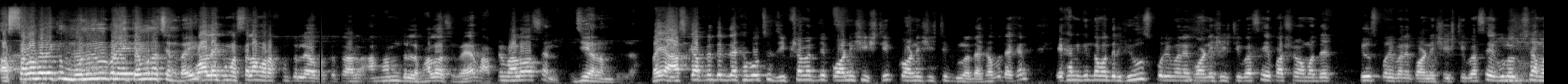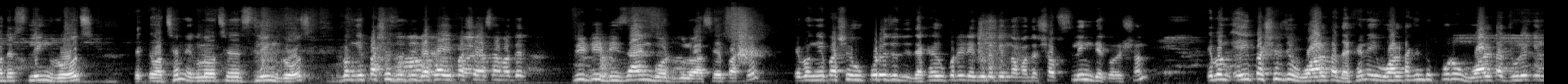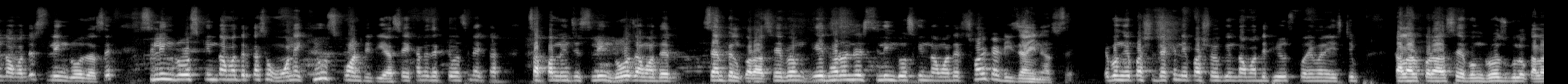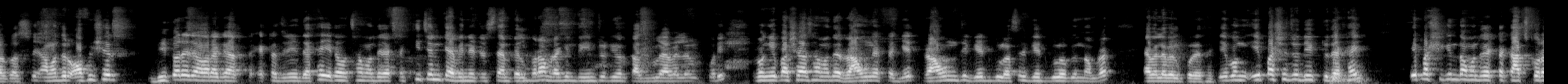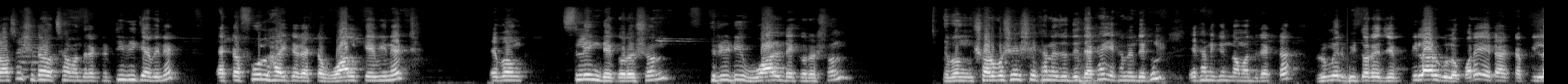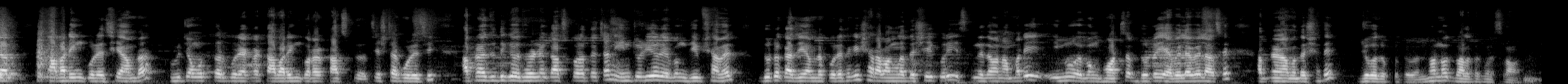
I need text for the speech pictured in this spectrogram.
আসসালামু আলাইকুম মনিরুল ভাই কেমন আছেন ভাই? ওয়ালাইকুম আসসালাম রহমতুল্লাহ আলহামদুলিল্লাহ ভালো আছি ভাই। আপনি ভালো আছেন? জি আলহামদুলিল্লাহ। ভাই আজকে আপনাদের দেখাবো হচ্ছে জিপসামের যে কর্নিশ স্টিপ কর্নিশ স্টিপগুলো দেখাবো। দেখেন এখানে কিন্তু আমাদের হিউজ পরিমাণে কর্নিশ স্টিপ আছে এ পাশেও আমাদের হিউজ পরিমাণে কর্নিশ স্টিপ আছে। এগুলো হচ্ছে আমাদের স্লিং রোজ দেখতে পাচ্ছেন? এগুলো হচ্ছে স্লিং রোজ এবং এই পাশে যদি দেখা এই পাশে আছে আমাদের থ্রি ডিজাইন বোর্ডগুলো আছে এ পাশে। এবং এ পাশে উপরে যদি দেখায় উপরের এগুলো কিন্তু আমাদের সব স্লিং ডেকোরেশন এবং এই পাশের যে ওয়ালটা দেখেন, এই ওয়ালটা কিন্তু পুরো ওয়ালটা জুড়ে কিন্তু আমাদের সিলিং রোজ আছে। সিলিং রোজ কিন্তু আমাদের কাছে অনেক হিউজ কোয়ান্টিটি আছে। এখানে দেখতে পাচ্ছেন একটা ছাপ্পান্ন ইঞ্চি সিলিং রোজ আমাদের স্যাম্পেল করা আছে এবং এই ধরনের সিলিং রোজ কিন্তু আমাদের ছয়টা ডিজাইন আছে। এবং এ পাশে দেখেন, এ পাশেও কিন্তু আমাদের হিউজ পরিমাণে স্টিপ কালার করা আছে এবং রোজগুলো কালার করা আছে। আমাদের অফিসের ভিতরে যাওয়ার আগে একটা- জিনিস দেখাই, এটা হচ্ছে আমাদের একটা কিচেন ক্যাবিনেটের স্যাম্পল করা। আমরা কিন্তু ইন্টেরিয়র কাজগুলো অ্যাভেলেবল করি এবং এই পাশে আছে আমাদের রাউন্ড একটা গেট রাউন্ড যে গেটগুলো আছে গেটগুলো কিন্তু আমরা অ্যাভেলেবেল করে থাকি। এবং এ পাশে যদি একটু দেখাই, এ পাশে কিন্তু আমাদের একটা কাজ করা আছে, সেটা হচ্ছে আমাদের একটা টিভি ক্যাবিনেট একটা ফুল হাইটের একটা ওয়াল ক্যাবিনেট এবং স্লিং ডেকোরেশন থ্রি ওয়াল ডেকোরেশন এবং সর্বশেষ এখানে যদি দেখাই, এখানে দেখুন, এখানে কিন্তু আমাদের একটা রুমের ভিতরে যে পিলারগুলো পড়ে এটা একটা পিলার কাভারিং করেছি আমরা। খুবই চমৎকার করে একটা কাভারিং করার কাজ চেষ্টা করেছি। আপনারা যদি কেউ ধরনের কাজ করাতে চান ইন্টেরিয়র এবং জিপসামের দুটো কাজই আমরা করে থাকি। সারা বাংলাদেশেই করি। স্ক্রিনে দেওয়া নাম্বারে ইমো এবং হোয়াটসঅ্যাপ দুটোই অ্যাভেলেবেল আছে। আপনারা আমাদের সাথে যোগাযোগ করতে পারেন। ধন্যবাদ, ভালো থাকবেন আসসালাম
